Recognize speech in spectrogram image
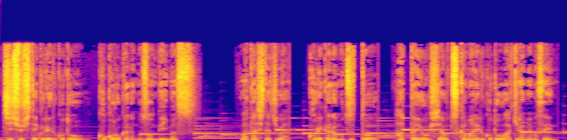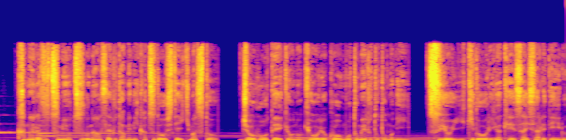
自首してくれることを心から望んでいます。私たちはこれからもずっと八田容疑者を捕まえることを諦めません。必ず罪を償わせるために活動していきますと、情報提供の協力を求めるとともに、強い憤りが掲載されている。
